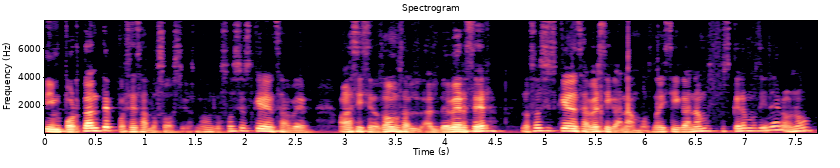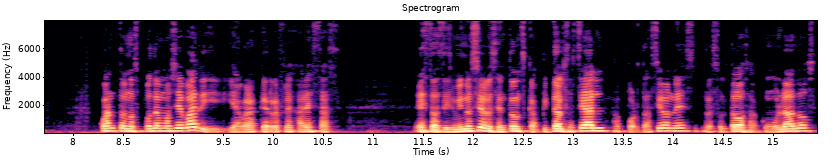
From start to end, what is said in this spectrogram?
importante pues es a los socios, ¿no? Los socios quieren saber, ahora sí, si nos vamos al, deber ser, los socios quieren saber si ganamos, ¿no? Y si ganamos, pues queremos dinero, ¿no? ¿Cuánto nos podemos llevar? Y, habrá que reflejar estas estas disminuciones. Entonces, capital social, aportaciones, resultados acumulados,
